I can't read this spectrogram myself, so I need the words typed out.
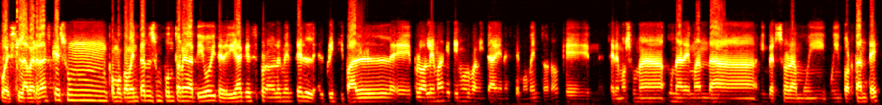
Pues la verdad es que es un, como comentas, es un punto negativo y te diría que es probablemente el, principal eh, problema que tiene Urbanita en este momento, ¿no? Que tenemos una, una demanda inversora muy, muy importante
